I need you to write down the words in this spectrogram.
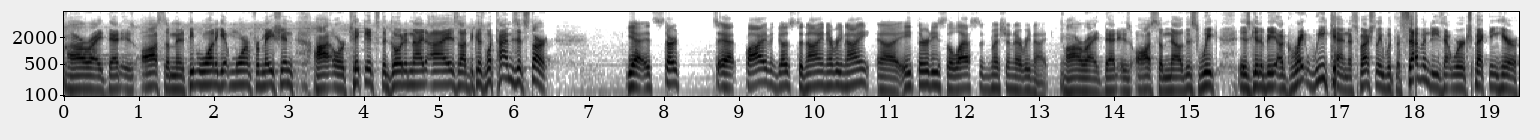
All right, that is awesome. And if people want to get more information uh, or tickets to go to Night Eyes, uh, because what time does it start? Yeah, it starts at 5 and goes to 9 every night. Uh, 8.30 is the last admission every night. All right, that is awesome. Now, this week is going to be a great weekend, especially with the 70s that we're expecting here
